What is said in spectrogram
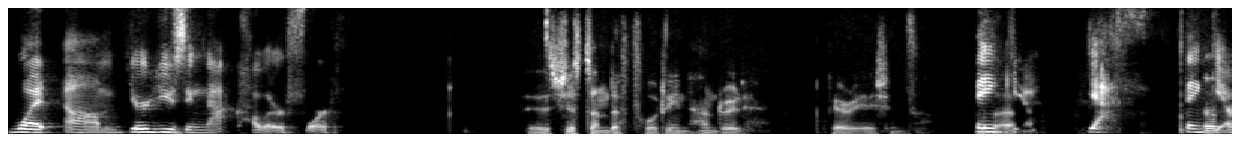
what um, you're using that color for. There's just under 1400 variations. Thank you. Yes. Thank you.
